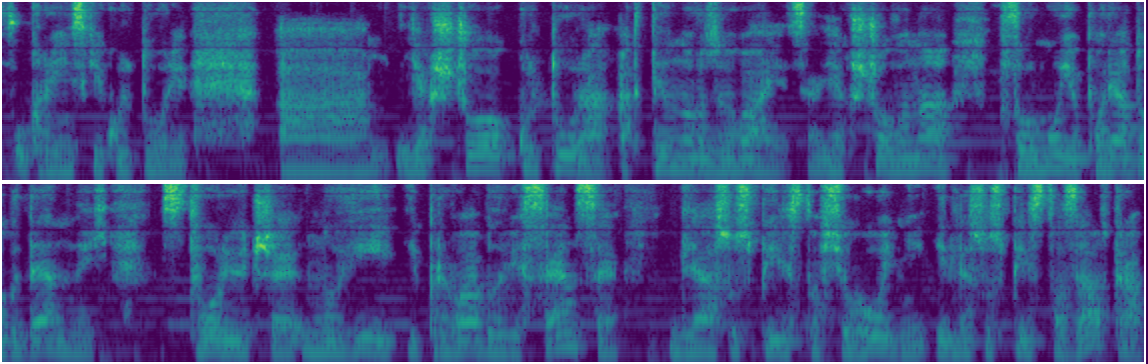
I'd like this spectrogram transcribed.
в українській культурі. А якщо культура активно розвивається, якщо вона формує порядок денний, створюючи нові і привабливі сенси для суспільства сьогодні і для суспільства завтра,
